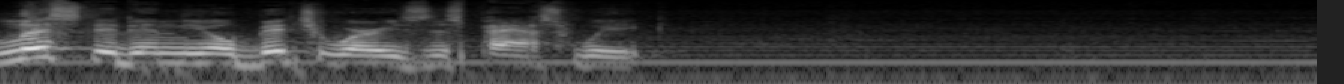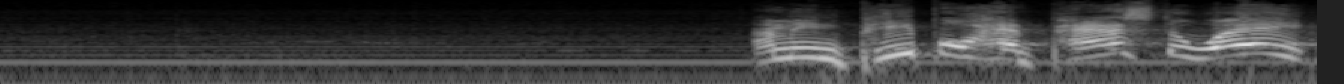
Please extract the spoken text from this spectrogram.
listed in the obituaries this past week? I mean, people have passed away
